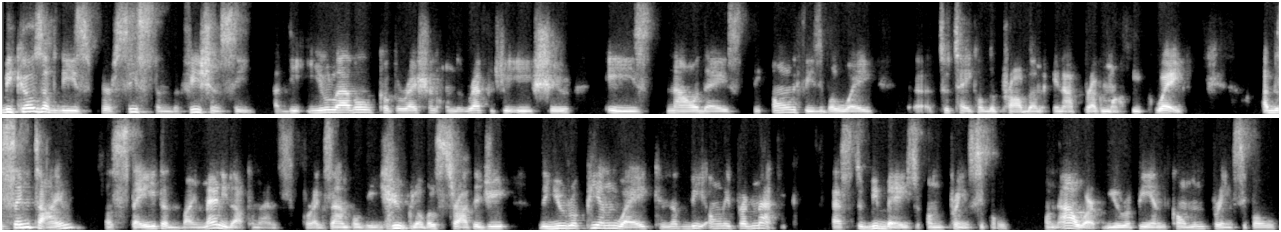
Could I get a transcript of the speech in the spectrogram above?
because of this persistent deficiency at the EU level, cooperation on the refugee issue is nowadays the only feasible way uh, to tackle the problem in a pragmatic way. At the same time, as stated by many documents, for example, the EU global strategy, the European way cannot be only pragmatic, as to be based on principle on our European common principle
